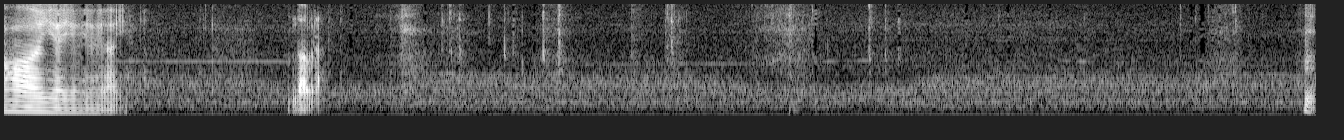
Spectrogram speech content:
Oj. Dobra. Hmm.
